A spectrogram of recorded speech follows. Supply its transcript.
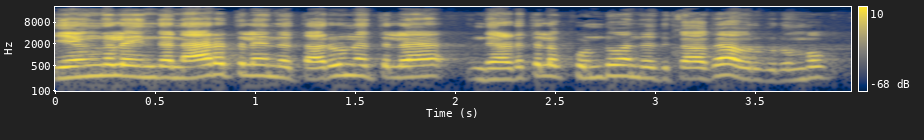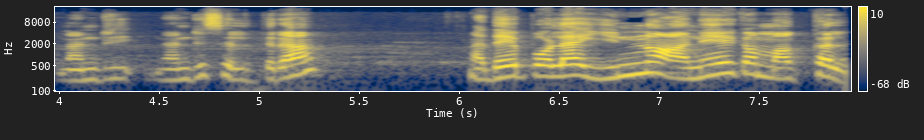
எங்களை இந்த நேரத்தில் இந்த தருணத்தில் இந்த இடத்துல கொண்டு வந்ததுக்காக அவருக்கு ரொம்ப நன்றி நன்றி செலுத்துகிறேன் அதே போல் இன்னும் அநேக மக்கள்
